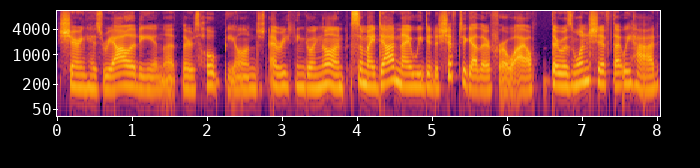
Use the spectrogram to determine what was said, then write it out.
sharing his reality and that there's hope beyond everything going on. So my dad and I we did a shift together for a while. There was one shift that we had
